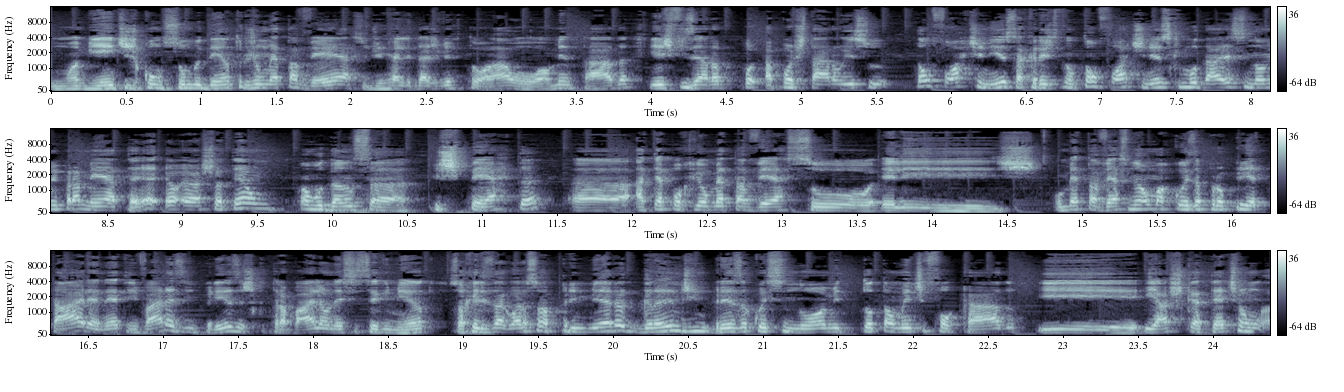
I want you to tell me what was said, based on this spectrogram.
um ambiente de consumo dentro de um metaverso, de realidade virtual ou aumentada. E eles fizeram, apostaram isso tão forte nisso, acreditam tão forte nisso que mudaram esse nome para meta. É, eu, eu acho até um, uma mudança esperta, uh, até porque o metaverso, eles. O metaverso não é uma coisa proprietária, né? Tem várias empresas que trabalham nesse segmento, só que eles agora são a primeira grande empresa com esse nome totalmente focado e, e acho que até tinham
